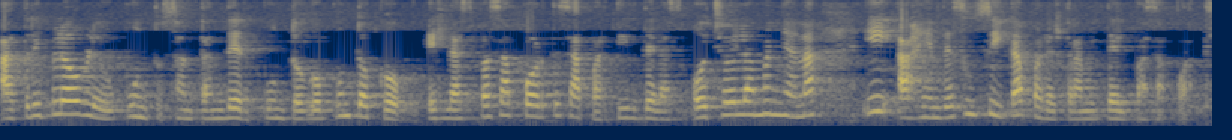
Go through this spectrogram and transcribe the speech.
a www.santander.go.co las pasaportes a partir de las 8 de la mañana y agenden su cita para el trámite del pasaporte.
